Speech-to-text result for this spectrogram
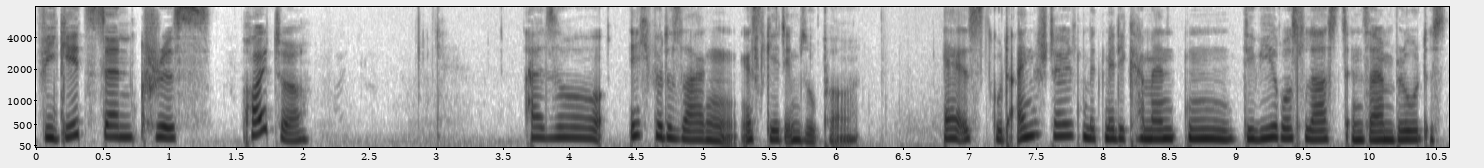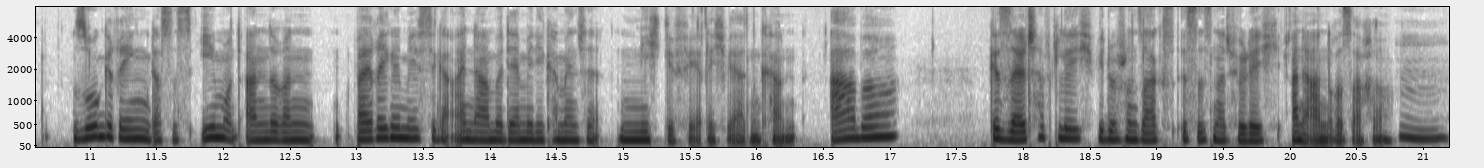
Wie geht's denn Chris heute? Also ich würde sagen, es geht ihm super. Er ist gut eingestellt mit Medikamenten. Die Viruslast in seinem Blut ist so gering, dass es ihm und anderen bei regelmäßiger Einnahme der Medikamente nicht gefährlich werden kann. Aber gesellschaftlich, wie du schon sagst, ist es natürlich eine andere Sache. Mhm.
